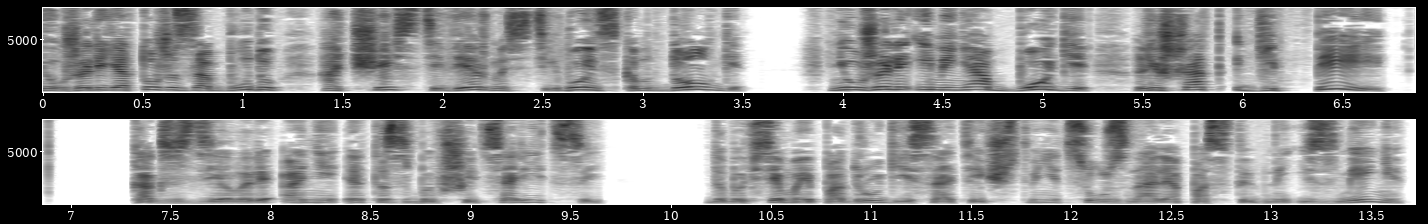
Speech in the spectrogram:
Неужели я тоже забуду о чести, верности и воинском долге? Неужели и меня боги лишат Гиппеи, как сделали они это с бывшей царицей, дабы все мои подруги и соотечественницы узнали о постыдной измене,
